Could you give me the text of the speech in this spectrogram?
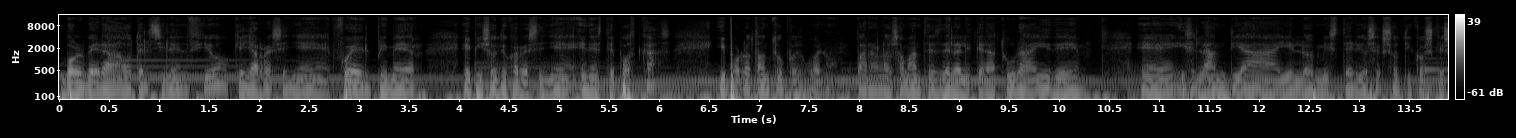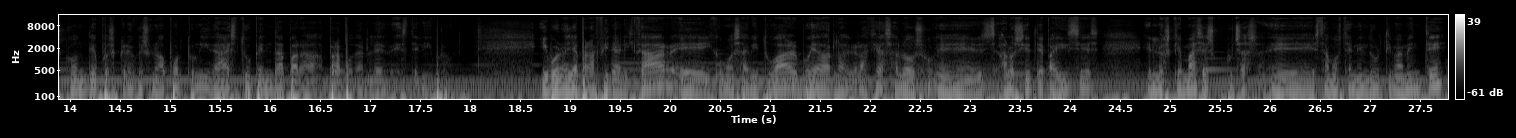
volver a Hotel Silencio, que ya reseñé, fue el primer episodio que reseñé en este podcast. Y por lo tanto, pues bueno, para los amantes de la literatura y de eh, Islandia y los misterios exóticos que esconde, pues creo que es una oportunidad estupenda para, poder leer este libro. Y bueno, ya para finalizar, eh, y como es habitual, voy a dar las gracias a los, eh, a los siete países en los que más escuchas estamos teniendo últimamente,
